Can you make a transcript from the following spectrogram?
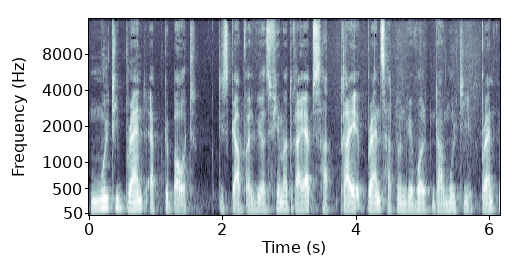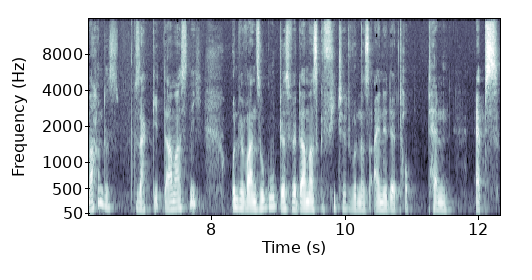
Multi-Brand-App gebaut, die es gab, weil wir als Firma drei Apps hat, drei Brands hatten und wir wollten da Multi-Brand machen. Das gesagt geht damals nicht. Und wir waren so gut, dass wir damals gefeatured wurden als eine der Top 10 Apps,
